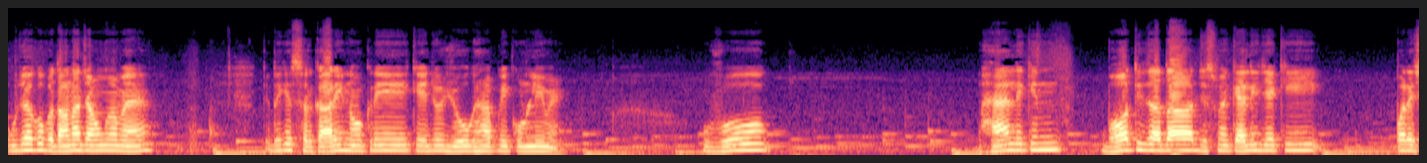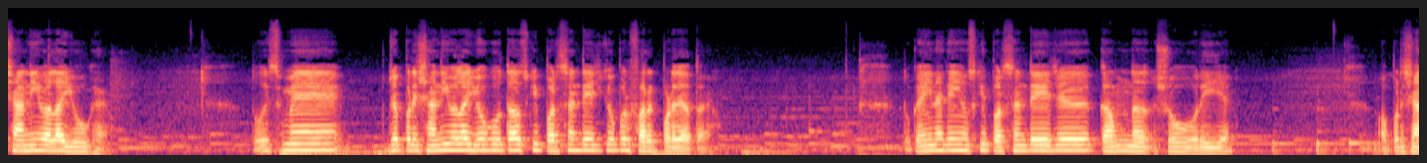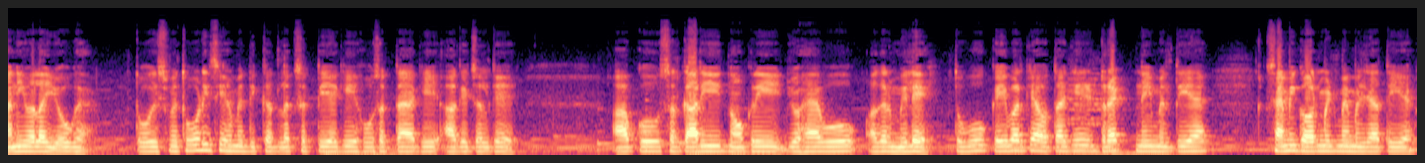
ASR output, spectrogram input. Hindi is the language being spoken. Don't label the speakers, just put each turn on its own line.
पूजा को बताना चाहूँगा मैं कि देखिए, सरकारी नौकरी के जो योग हैं आपकी कुंडली में, वो हैं, लेकिन बहुत ही ज़्यादा जिसमें कह लीजिए कि परेशानी वाला योग है। तो इसमें जब परेशानी वाला योग होता है, उसकी परसेंटेज के ऊपर फ़र्क पड़ जाता है। तो कहीं ना कहीं उसकी परसेंटेज कम न शो हो रही है, और परेशानी वाला योग है। तो इसमें थोड़ी सी हमें दिक्कत लग सकती है कि हो सकता है कि आगे चल के आपको सरकारी नौकरी जो है वो अगर मिले तो वो कई बार क्या होता है कि डायरेक्ट नहीं मिलती है सेमी गवर्नमेंट में मिल जाती है।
